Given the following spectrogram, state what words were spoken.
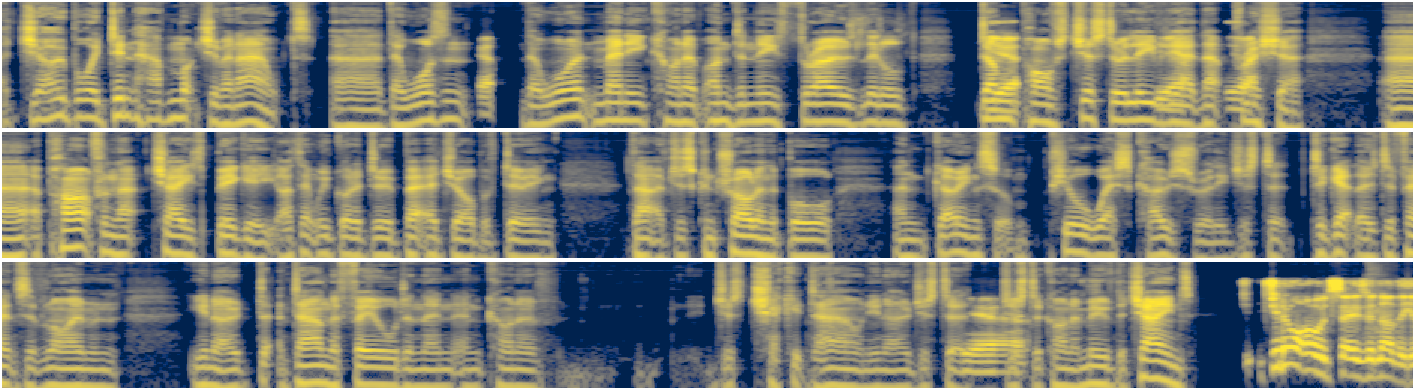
uh, Joe Boy didn't have much of an out. Uh, there wasn't Yeah. there weren't many kind of underneath throws, little dump Yeah. offs just to alleviate Yeah, that pressure. Uh, apart from that chase biggie, I think we've got to do a better job of doing that, of just controlling the ball and going sort of pure West Coast, really, just to, to get those defensive linemen, you know, d- down the field and then and kind of just check it down, you know, just to Yeah. just to kind of move the chains. Do you know what I would say is another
